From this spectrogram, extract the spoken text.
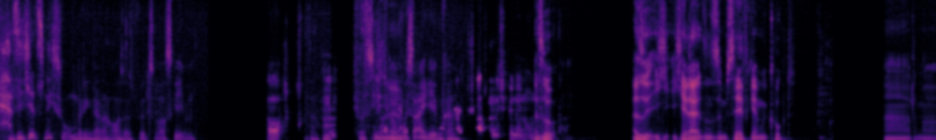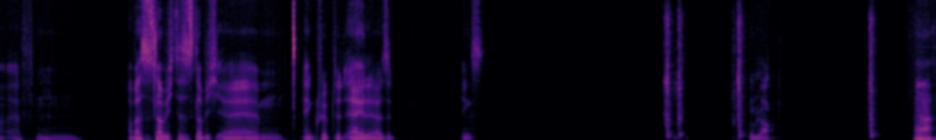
Ja, sieht jetzt nicht so unbedingt danach aus, als würde es sowas geben. Oh, Ich wüsste nicht Ja. mal, wo ich es eingeben kann. Ich bin ein Also, also ich, ich hätte halt sonst im Safe Game geguckt. Ah, warte mal, öffnen. Aber es ist, glaube ich, das ist, glaube ich, ähm, encrypted. Äh, also, Dings. Unlocked. Ja.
